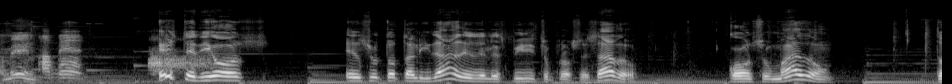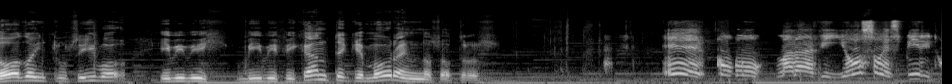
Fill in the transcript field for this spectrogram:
Amén. Amén. Este Dios en su totalidad es el Espíritu procesado, consumado, todo inclusivo y vivificante que mora en nosotros. Él, como maravilloso Espíritu,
